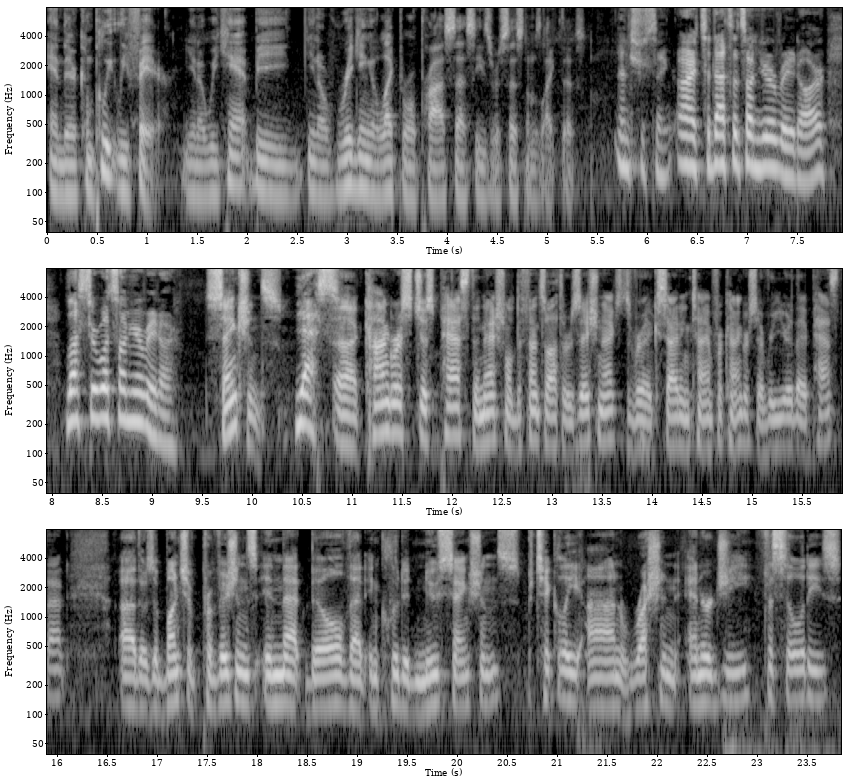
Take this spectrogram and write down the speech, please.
and they're completely fair. You know, we can't be, you know, rigging electoral processes or systems like this. Interesting. All right, so that's what's on your radar. Lester, what's on your radar? Sanctions. Yes. Uh, Congress just passed the National Defense Authorization Act. It's a very exciting time for Congress. Every year they pass that. Uh, there's a bunch of provisions in that bill that included new sanctions, particularly on Russian energy facilities,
